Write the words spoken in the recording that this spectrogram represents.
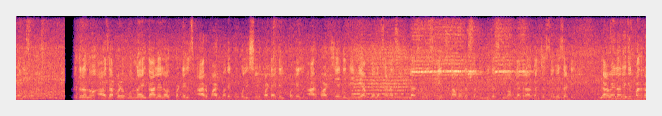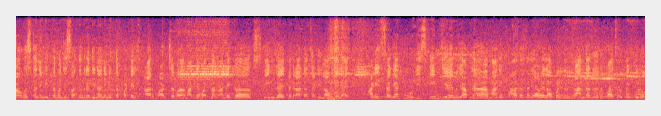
केली मित्रांनो आज आपण पुन्हा एकदा आलेलो आहोत पटेल्स आर मार्टमध्ये खोपोली शिळपाटा येथील पटेल आर मार्ट जे आहे ते नेहमी आपल्याला सणासुदीला स्कीम्स लावत असतात विविध स्कीम आपल्या ग्राहकांच्या सेवेसाठी. यावेळेला देखील पंधरा ऑगस्ट निमित्त म्हणजे स्वातंत्र्य दिनानिमित्त पटेल आर मार्टच्या माध्यमातून अनेक स्कीम ज्या आहेत त्या ग्राहकांसाठी लावलेल्या आहेत. आणि सगळ्यात मोठी स्कीम जी आहे म्हणजे आपल्या मागे पाहत असेल यावेळेला आपण तर कांदा जो आहे तो पाच रुपये किलो.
